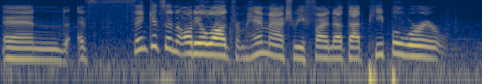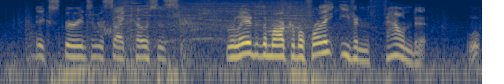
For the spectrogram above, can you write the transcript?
And I think it's an audio log from him, actually. We find out that people were experiencing the psychosis related to the marker before they even found it. Oop.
